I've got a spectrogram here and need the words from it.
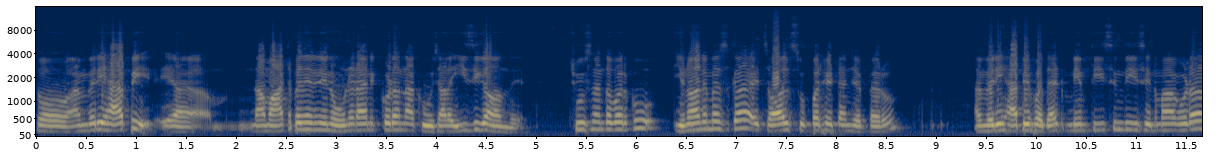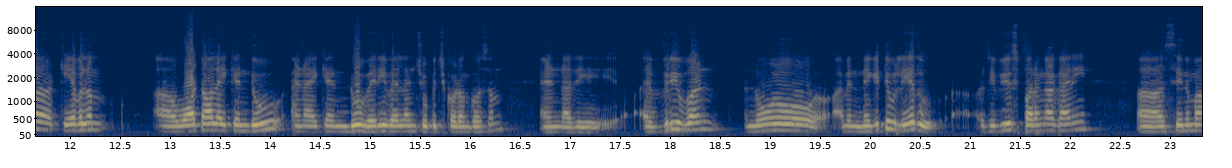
సో ఐఎమ్ వెరీ హ్యాపీ నా మాట పైన నేను ఉండడానికి కూడా నాకు చాలా ఈజీగా ఉంది. చూసినంత వరకు యునానిమస్గా ఇట్స్ ఆల్ సూపర్ హిట్ అని చెప్పారు. I'm very happy for that మేము తీసింది ఈ సినిమా కూడా కేవలం what all I can do and I can do very well అని చూపించుకోవడం కోసం. అండ్ అది every one no I mean negative లేదు. రివ్యూస్ పరంగా కానీ సినిమా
